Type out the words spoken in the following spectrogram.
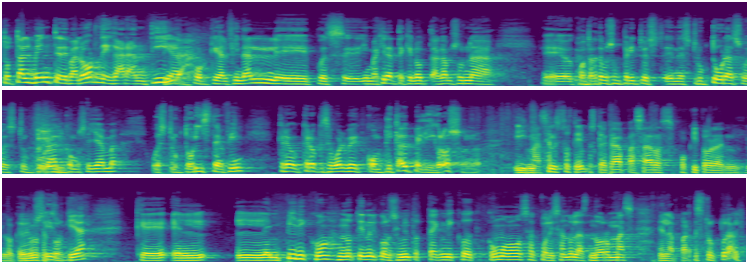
Totalmente de valor, de garantía, porque al final, eh, pues eh, imagínate que no hagamos una eh, contratemos un perito en estructuras o estructural, como se llama, o estructurista, en fin, creo, creo que se vuelve complicado y peligroso. ¿no? Y más en estos tiempos que acaba de pasar hace poquito ahora en lo que vimos en Turquía, que el el empírico no tiene el conocimiento técnico de cómo vamos actualizando las normas en la parte estructural.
